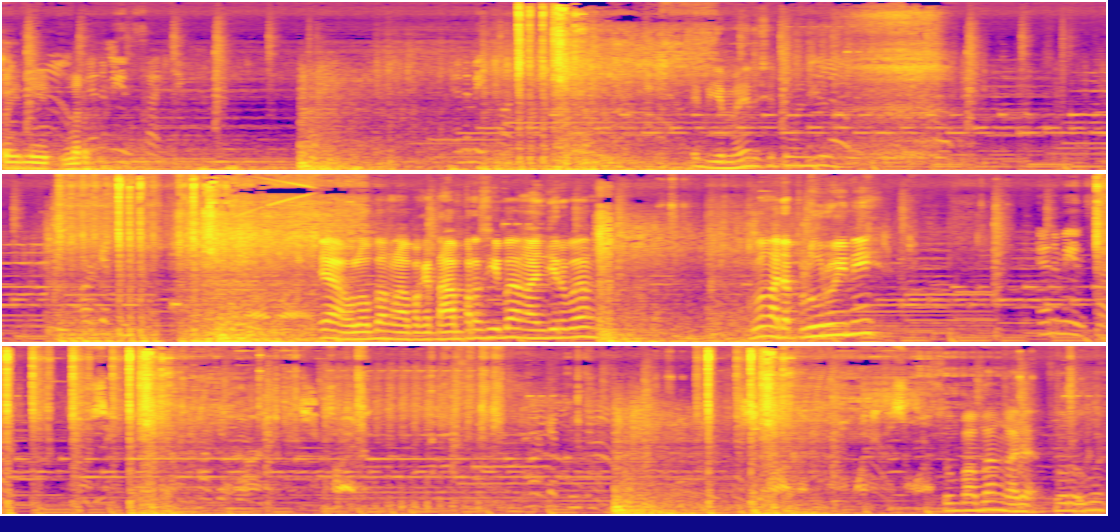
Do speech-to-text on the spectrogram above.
ini diem aja di situ sight. Ya Allah bang, lah pakai tampar sih bang, anjir bang. Gua nggak ada peluru ini. Sumpah bang, nggak ada peluru gua.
